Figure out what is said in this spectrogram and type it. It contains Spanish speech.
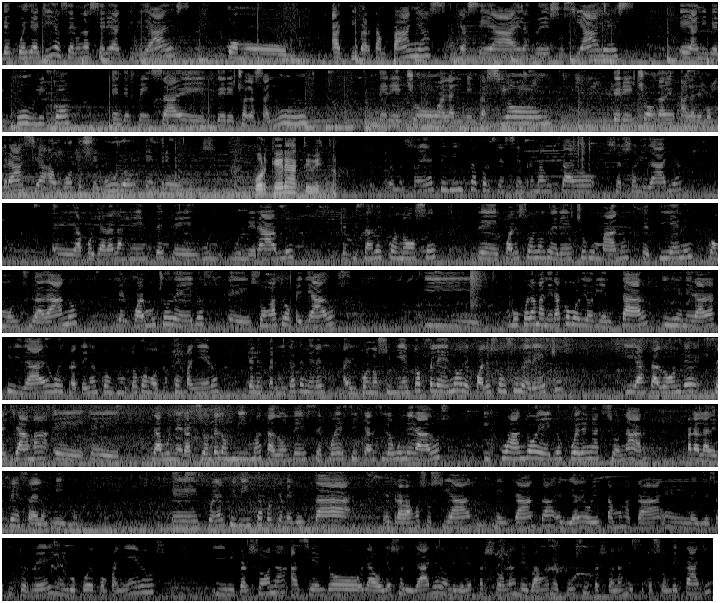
Después de allí hacer una serie de actividades como activar campañas, ya sea en las redes sociales, eh, a nivel público, en defensa del derecho a la salud, derecho a la alimentación, derecho a, una de- a la democracia, a un voto seguro, entre otros. ¿Por qué eres activista? Bueno, soy activista porque siempre me ha gustado ser solidaria, eh, apoyar a la gente que es vul- vulnerable, que quizás desconoce de cuáles son los derechos humanos que tienen como ciudadanos y el cual muchos de ellos eh, son atropellados. Y busco la manera como de orientar y generar actividades o estrategias en conjunto con otros compañeros que les permita tener el, conocimiento pleno de cuáles son sus derechos y hasta dónde se llama eh, la vulneración de los mismos, hasta dónde se puede decir que han sido vulnerados y cuándo ellos pueden accionar para la defensa de los mismos. Eh, soy activista porque me gusta el trabajo social, me encanta. El día de hoy estamos acá en la Iglesia Cristo Rey, un grupo de compañeros y mi persona haciendo la olla solidaria, donde vienen personas de bajos recursos y personas de situación de calle,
